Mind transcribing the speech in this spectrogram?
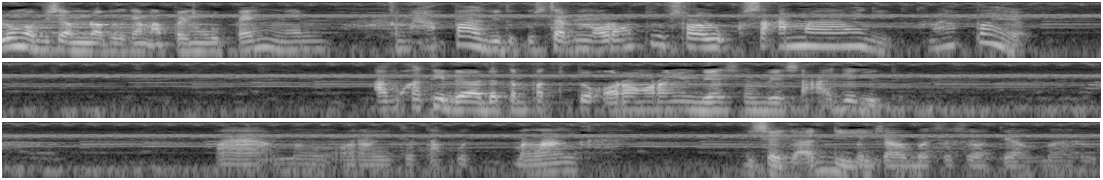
lu nggak bisa mendapatkan apa yang lu pengen. Kenapa gitu? Statement orang tuh selalu ke sana gitu. Kenapa ya apakah tidak ada tempat untuk orang-orang yang biasa-biasa aja gitu? Emang orang itu takut melangkah? Bisa jadi. Mencoba sesuatu yang baru.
